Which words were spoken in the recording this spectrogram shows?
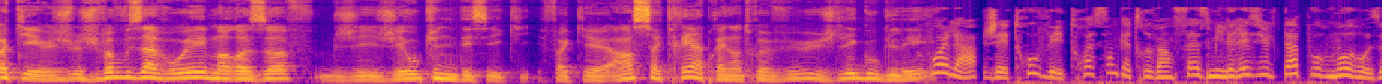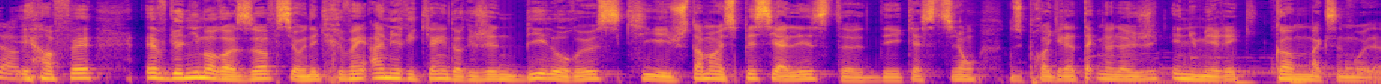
Ok, je, je vais vous avouer, Morozov, j'ai j'ai aucune idée c'est qui. Fait que, en secret, après l'entrevue, je l'ai googlé. Voilà, j'ai trouvé 396 000 résultats pour Morozov. Et en fait, Evgeny Morozov, c'est un écrivain américain d'origine biélorusse qui est justement un spécialiste des questions du progrès technologique et numérique comme Maxime Ouellet.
